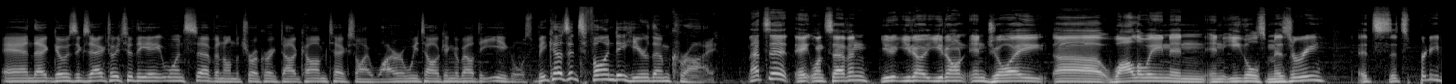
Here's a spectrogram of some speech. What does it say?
And that goes exactly to the 817 on the truckwreck.com text line. Why are we talking about the Eagles? Because it's fun to hear them cry. That's it. 817. You you don't you don't enjoy uh wallowing in in Eagles misery? It's it's pretty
